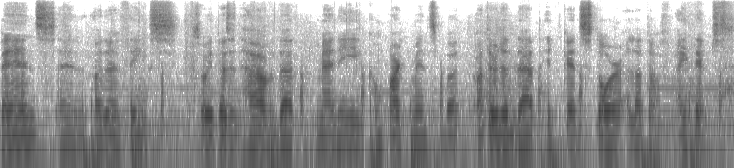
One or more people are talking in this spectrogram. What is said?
pens and other things. So it doesn't have that many compartments but other than that it can store a lot of items.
